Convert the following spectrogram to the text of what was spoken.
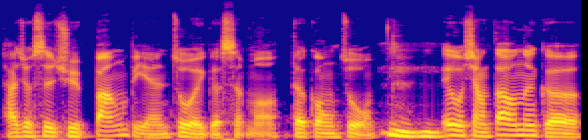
他就是去帮别人做一个什么的工作。嗯嗯。哎，我想到那个，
